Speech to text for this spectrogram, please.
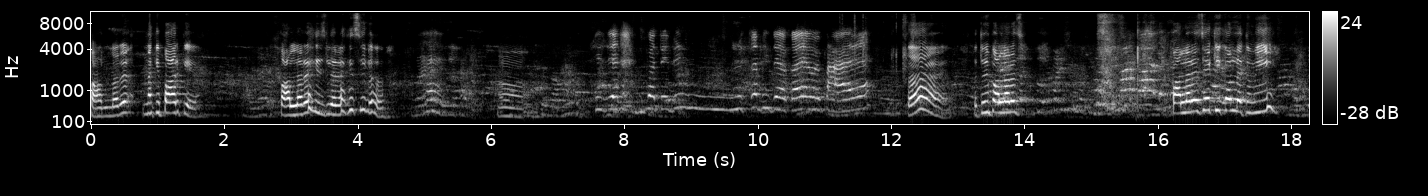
পার্লারে নাকি পার্কে? পার্লারে হিজলে রেখেছিল? তাই? তুমি পার্লারে পার্লারে যে কি করলে তুমি হুম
